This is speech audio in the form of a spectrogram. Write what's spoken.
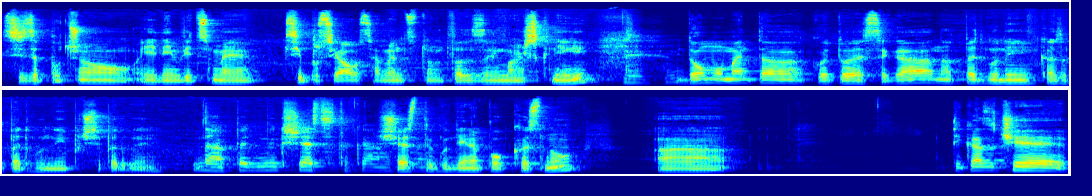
си започнал един вид сме си посял семенцето на това да занимаваш с книги, mm-hmm. до момента, който е сега, над 5 години, каза 5 години, почти 5 години. Да, 5, 6 така. 6 година по-късно. А, ти каза, че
